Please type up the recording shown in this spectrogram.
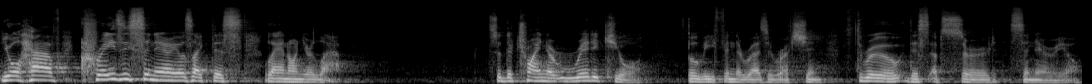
you'll have crazy scenarios like this land on your lap. So they're trying to ridicule belief in the resurrection through this absurd scenario.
